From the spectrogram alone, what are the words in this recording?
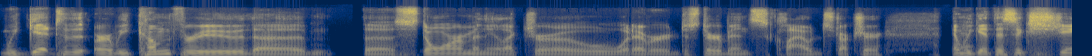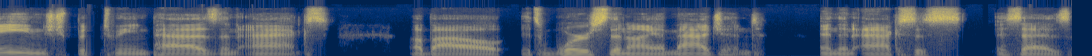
we get to the or we come through the the storm and the electro whatever disturbance cloud structure, and we get this exchange between Paz and Axe about it's worse than I imagined, and then Axe is, says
